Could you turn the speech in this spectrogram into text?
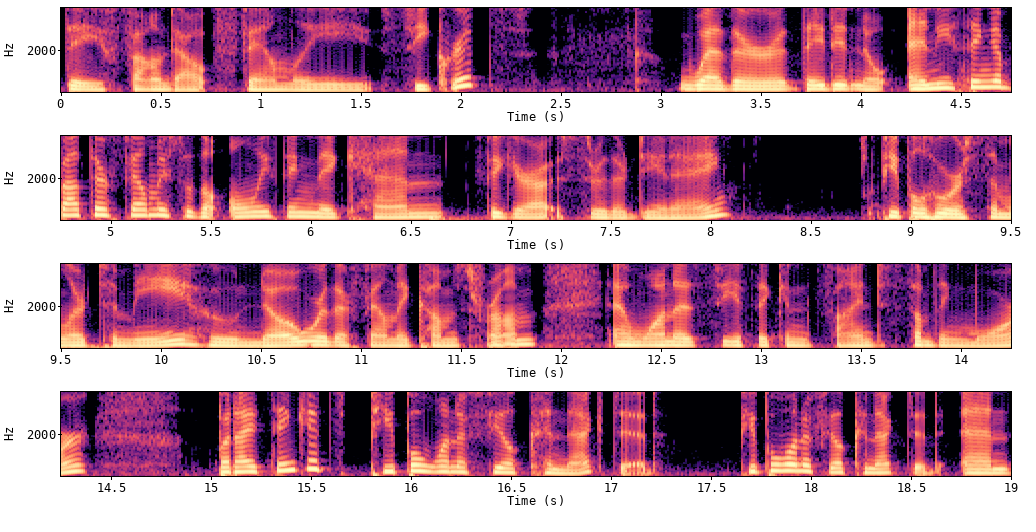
they found out family secrets, whether they didn't know anything about their family. So the only thing they can figure out is through their DNA. People who are similar to me, who know where their family comes from and want to see if they can find something more. But I think it's people want to feel connected. People want to feel connected. And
